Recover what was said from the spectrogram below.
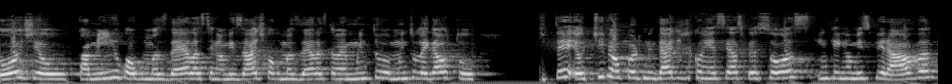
hoje eu caminho com algumas delas, tenho amizade com algumas delas, então é muito, muito legal tu, ter, eu tive a oportunidade de conhecer as pessoas em quem eu me inspirava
